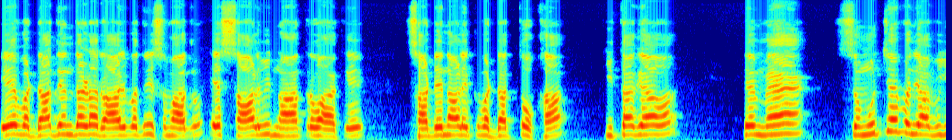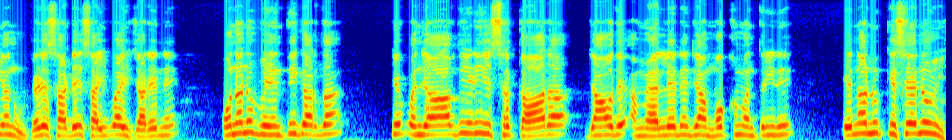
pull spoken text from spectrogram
ਇਹ ਵੱਡਾ ਦਿਨ ਦਾ ਜਿਹੜਾ ਰਾਜ ਪੱਧਰੀ ਸਮਾਗਮ ਇਸ ਸਾਲ ਵੀ ਨਾ ਕਰਵਾ ਕੇ ਸਾਡੇ ਨਾਲ ਇੱਕ ਵੱਡਾ ਧੋਖਾ ਕੀਤਾ ਗਿਆ ਵਾ। ਤੇ ਮੈਂ ਸਮੁੱਚੇ ਪੰਜਾਬੀਆਂ ਨੂੰ ਜਿਹੜੇ ਸਾਡੇ ਈਸਾਈ ਭਾਈਚਾਰੇ ਨੇ ਉਹਨਾਂ ਨੂੰ ਬੇਨਤੀ ਕਰਦਾ ਕਿ ਪੰਜਾਬ ਦੀ ਜਿਹੜੀ ਸਰਕਾਰ ਆ ਜਾਂ ਉਹਦੇ ਐਮਐਲਏ ਨੇ ਜਾਂ ਮੁੱਖ ਮੰਤਰੀ ਨੇ ਇਹਨਾਂ ਨੂੰ ਕਿਸੇ ਨੂੰ ਵੀ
